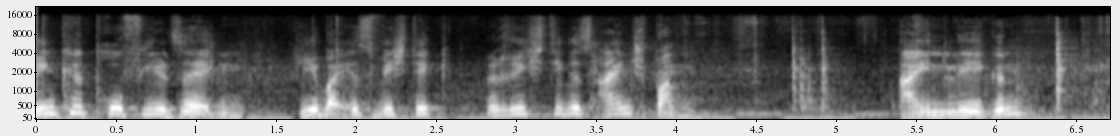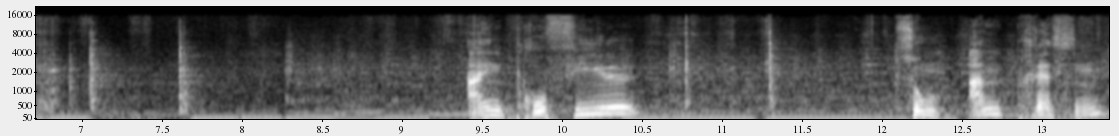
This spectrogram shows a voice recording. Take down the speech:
Winkelprofil sägen. Hierbei ist wichtig, richtiges Einspannen. Einlegen. Ein Profil zum Anpressen.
